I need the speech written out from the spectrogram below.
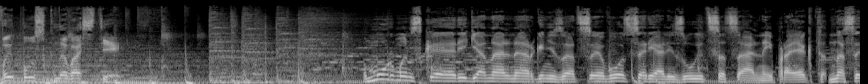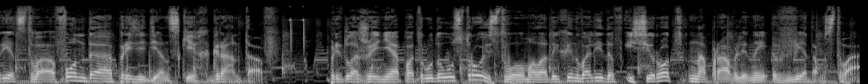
Выпуск новостей. Мурманская региональная организация ВОЗ реализует социальный проект на средства фонда президентских грантов. Предложения по трудоустройству молодых инвалидов и сирот направлены в ведомство.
